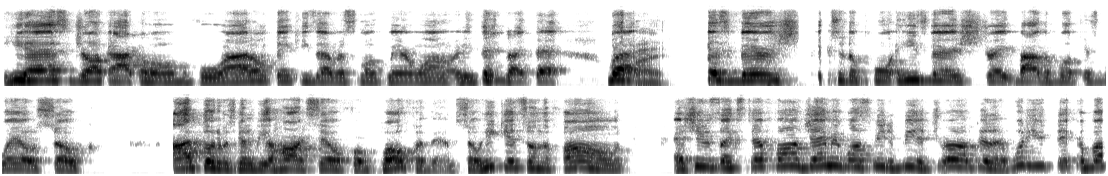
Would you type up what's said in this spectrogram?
he has drunk alcohol before. I don't think he's ever smoked marijuana or anything like that. But right. it's very straight to the point. He's very straight by the book as well. So I thought it was going to be a hard sell for both of them. So he gets on the phone and she was like, Stefan, Jamie wants me to be a drug dealer. What do you think about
